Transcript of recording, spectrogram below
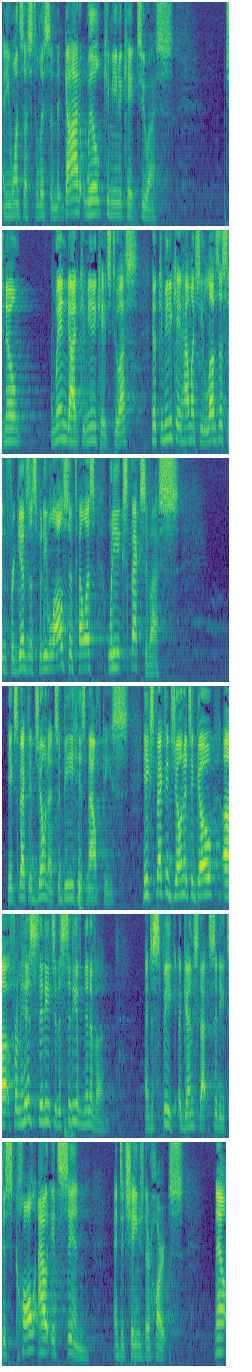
And He wants us to listen, that God will communicate to us. But you know, when God communicates to us, He'll communicate how much He loves us and forgives us, but He will also tell us what He expects of us. He expected Jonah to be His mouthpiece. He expected Jonah to go uh, from his city to the city of Nineveh and to speak against that city, to call out its sin and to change their hearts. Now,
